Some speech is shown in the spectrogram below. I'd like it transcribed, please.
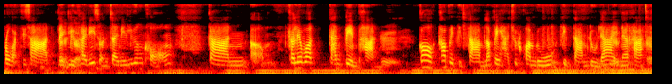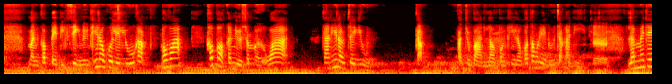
ประวัติศาสตร์ หรือหรือใครที่สนใจในเรื่องของการเอิ่มเขาเรียกว่าการเปลี่ยนผ่านอืมก็เข้าไปติดตามแล้วไปหาชุดความรู้ติดตามดูได้นะคะครับมันก็เป็นอีกสิ่งหนึ่งที่เราควรเรียนรู้ครับเพราะว่าเขาบอกกันอยู่เสมอว่า การที่เราจะอยู่กับปัจจุบันเราบางทีเราก็ต้องเรียนรู้จากอดีต ใช่และไม่ได้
